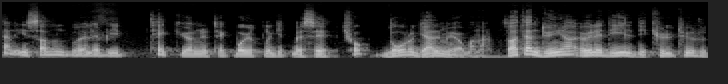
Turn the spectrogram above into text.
yani insanın böyle bir tek yönlü, tek boyutlu gitmesi çok doğru gelmiyor bana. Zaten dünya öyle değildi. Kültür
